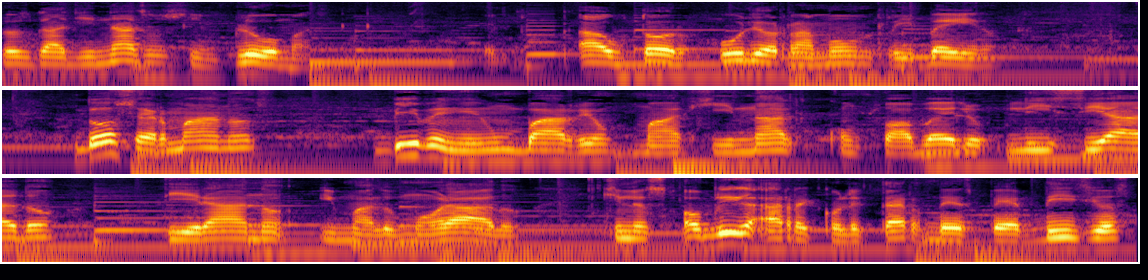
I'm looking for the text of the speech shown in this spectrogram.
Los gallinazos sin plumas. El autor Julio Ramón Ribeiro. Dos hermanos viven en un barrio marginal con su abuelo lisiado, tirano y malhumorado, quien los obliga a recolectar desperdicios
